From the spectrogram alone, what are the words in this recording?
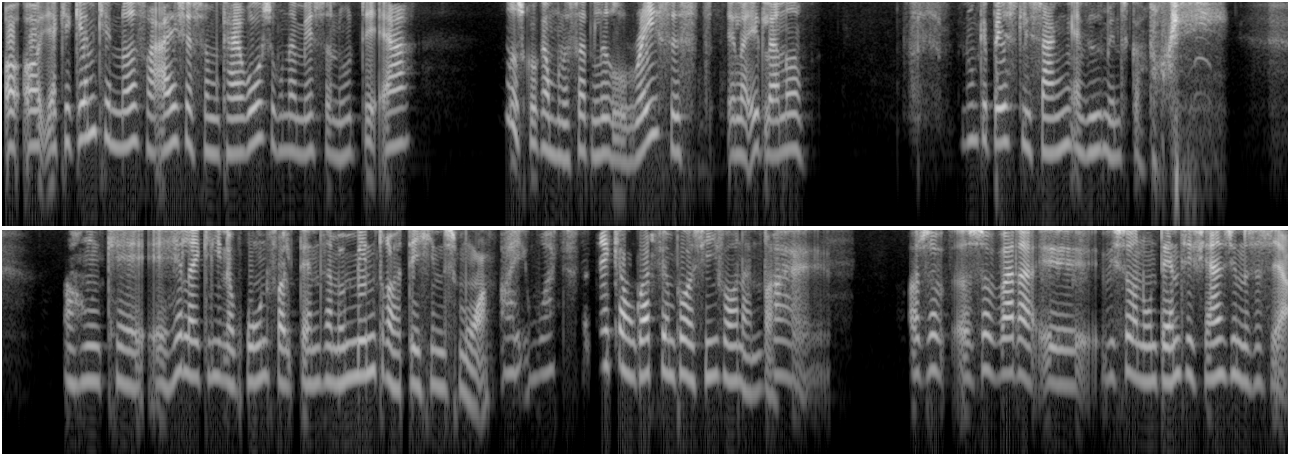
Og, og jeg kan genkende noget fra Aisha, som Kaja Rose, hun er med sig nu. Det er, jeg ved sgu ikke, om hun er sådan lidt racist, eller et eller andet. Men hun kan bedst lide sange af hvide mennesker. Okay. Og hun kan øh, heller ikke lide, når brune folk danser, med mindre det er hendes mor. Ej, what? Og det kan hun godt finde på at sige foran andre. Ej. Og så, og så var der, øh, vi så nogle danse i fjernsynet, og så siger jeg,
